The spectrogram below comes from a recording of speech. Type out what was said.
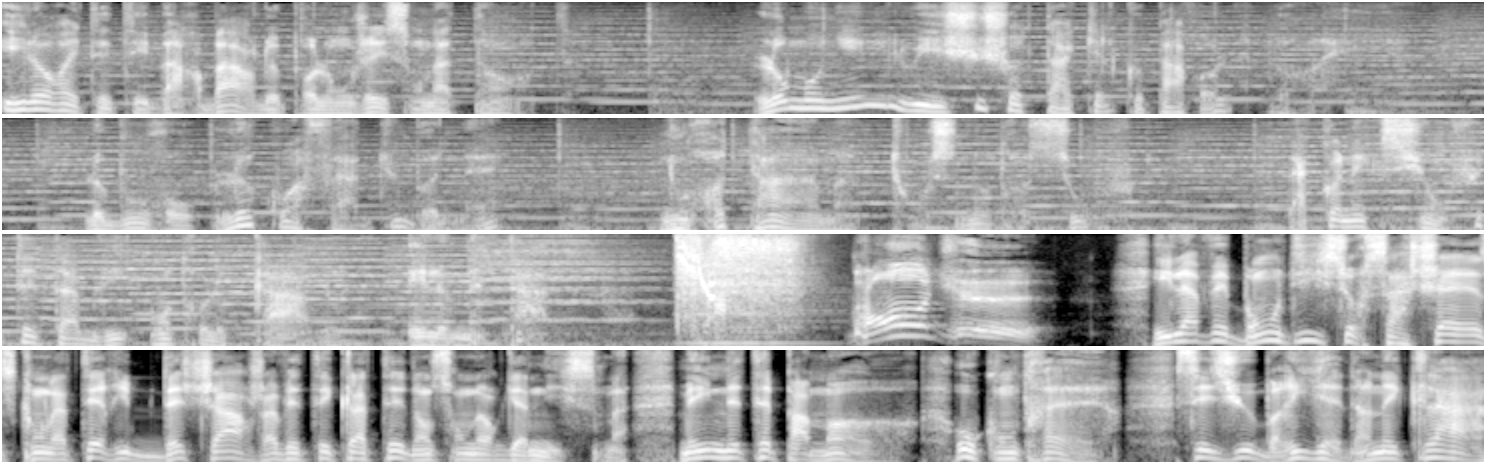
Il aurait été barbare de prolonger son attente l'aumônier lui chuchota quelques paroles à l'oreille. Le bourreau le coiffa du bonnet. Nous retînmes tous notre souffle. La connexion fut établie entre le câble et le métal. Grand Dieu il avait bondi sur sa chaise quand la terrible décharge avait éclaté dans son organisme, mais il n'était pas mort. Au contraire, ses yeux brillaient d'un éclat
